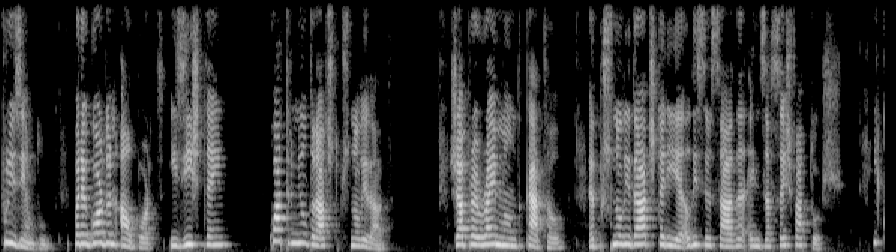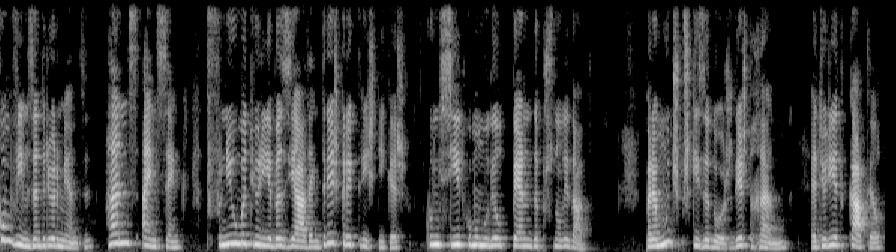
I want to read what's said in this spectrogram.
Por exemplo, para Gordon Allport existem 4 mil traços de personalidade. Já para Raymond Cattell, a personalidade estaria alicerçada em 16 fatores. E como vimos anteriormente, Hans Eysenck definiu uma teoria baseada em três características, conhecido como o modelo PEN da personalidade. Para muitos pesquisadores deste ramo, a teoria de Cattell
